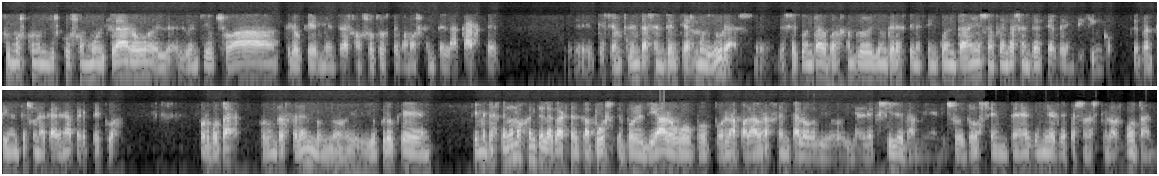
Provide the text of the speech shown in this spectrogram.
fuimos con un discurso muy claro, el, el 28A, creo que mientras nosotros tengamos gente en la cárcel eh, que se enfrenta a sentencias muy duras, eh, se cuenta que, por ejemplo, el Junqueras tiene 50 años, se enfrenta a sentencias de 25, que prácticamente es una cadena perpetua, por votar, por un referéndum. ¿no? Yo, yo creo que, que mientras tengamos gente en la cárcel que apueste por el diálogo, por, por la palabra frente al odio y en el exilio también, y sobre todo centenares de miles de personas que nos votan,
